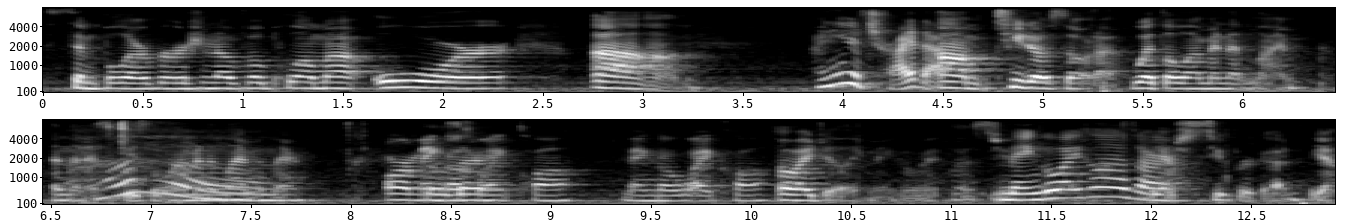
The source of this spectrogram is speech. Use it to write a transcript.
simpler version of a Paloma or um, I need to try that. um, Tito soda with a lemon and lime, and then I squeeze the lemon and lime in there. Or mango's Those are- white claw. Mango white claw. Oh, I do like mango white claws too. Mango white claws are Yeah. super good. yeah,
